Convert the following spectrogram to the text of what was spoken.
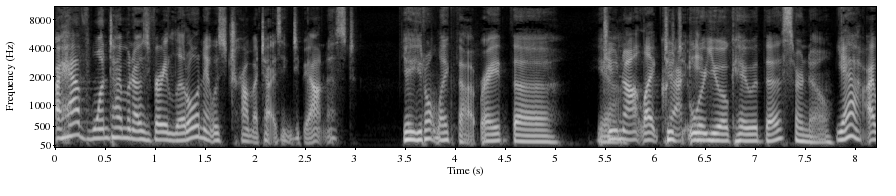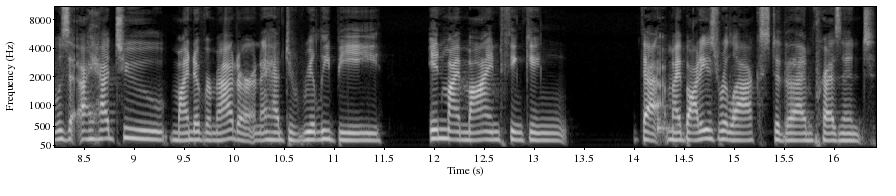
I have one time when I was very little and it was traumatizing to be honest. Yeah, you don't like that, right? The yeah. Do not like Did, were you okay with this or no? yeah, I was I had to mind over matter and I had to really be in my mind thinking that my body is relaxed, that I'm present,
